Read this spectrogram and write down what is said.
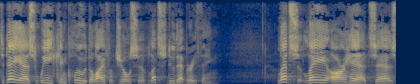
Today, as we conclude the life of Joseph, let's do that very thing. Let's lay our heads, as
